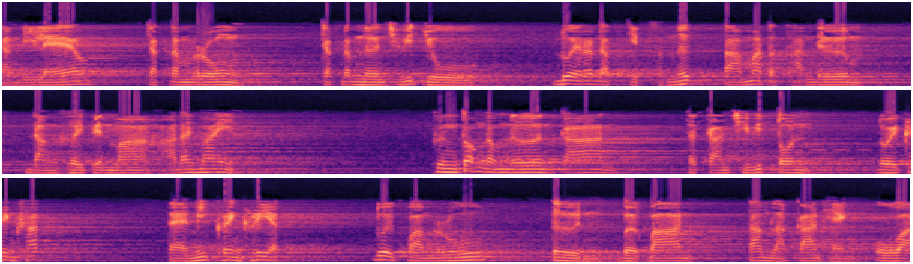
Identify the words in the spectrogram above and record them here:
ดังนี้แล้วจักดำรงจักดำเนินชีวิตอยู่ ด้วยระดับจิตสำนึกตามมาตรฐานเดิม ดังเคยเป็นมาหาได้ไหมพึงต้องดำเนินการจัดการชีวิตตน โดยเคร่งครัด แต่มิเคร่งเครียด ด้วยความรู้ ตื่น เบิกบาน ตามหลักการแห่งโอวา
